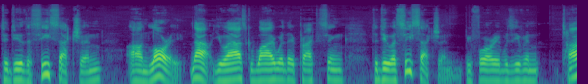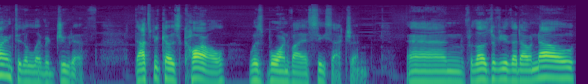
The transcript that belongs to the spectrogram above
to do the C section on Lori. Now, you ask why were they practicing to do a C-section before it was even time to deliver Judith? That's because Carl was born via C-section. And for those of you that don't know,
